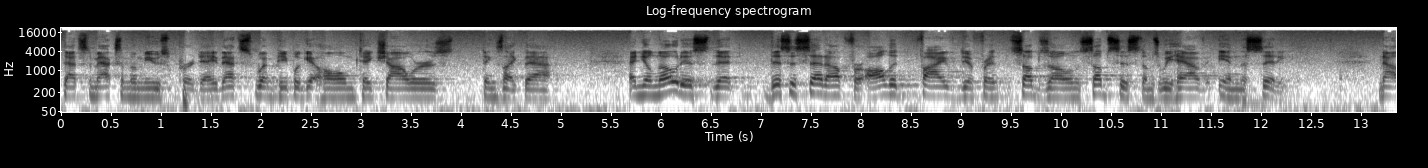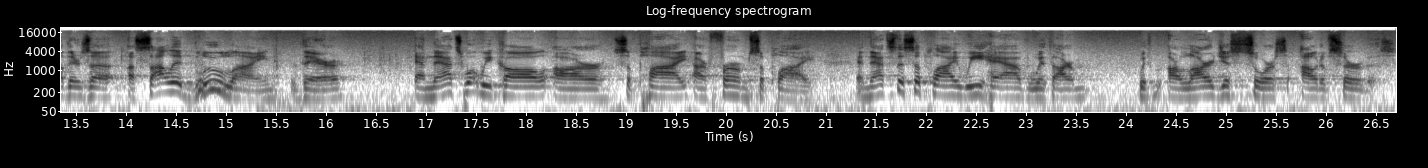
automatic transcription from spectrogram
That's the maximum use per day. That's when people get home, take showers, things like that. And you'll notice that this is set up for all the five different subzones, subsystems we have in the city. Now, there's a, a solid blue line there, and that's what we call our supply, our firm supply. And that's the supply we have with our, with our largest source out of service.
